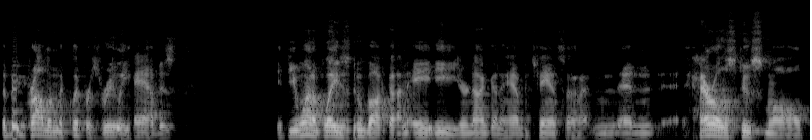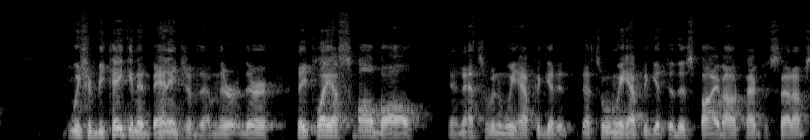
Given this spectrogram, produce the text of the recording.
the big problem the Clippers really have is if you want to play Zubac on AD, you're not going to have a chance on it. And, and Harrell's too small. We should be taking advantage of them. They're they're they play a small ball, and that's when we have to get it. That's when we have to get to this five out type of setups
